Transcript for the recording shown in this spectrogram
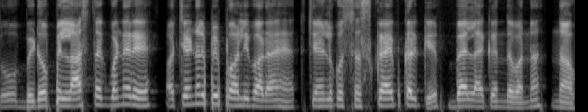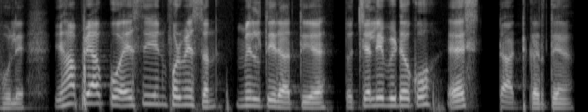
तो वीडियो पे लास्ट तक बने रहे और चैनल पे पहली बार आए हैं तो चैनल को सब्सक्राइब करके बेल आइकन दबाना ना भूले। यहाँ पे आपको ऐसी इन्फॉर्मेशन मिलती रहती है। तो चलिए वीडियो को स्टार्ट करते हैं।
